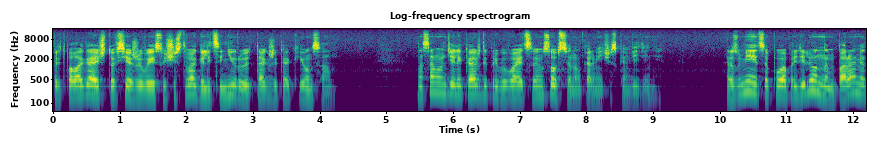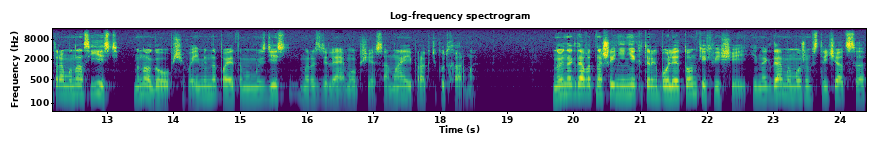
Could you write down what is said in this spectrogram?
предполагает, что все живые существа галлюцинируют так же, как и он сам. На самом деле каждый пребывает в своем собственном кармическом видении. Разумеется, по определенным параметрам у нас есть много общего. Именно поэтому мы здесь мы разделяем общее сама и практику дхармы. Но иногда в отношении некоторых более тонких вещей, иногда мы можем встречаться,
